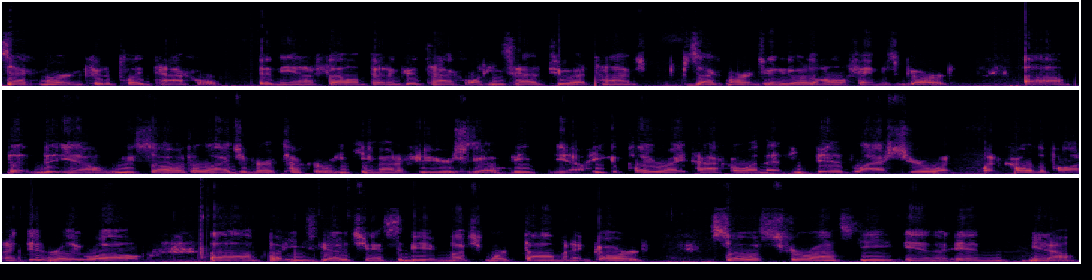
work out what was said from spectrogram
Zach Martin could have played tackle in the NFL and been a good tackle, and he's had to at times. Zach Martin's going to go to the Hall of Fame as a guard. Uh, but, but, you know, we saw with Alijah Vera-Tucker when he came out a few years ago. He, you know, he could play right tackle, and then he did last year when when called upon and did really well. Uh, but he's got a chance to be a much more dominant guard. So with Skoronski in in you know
